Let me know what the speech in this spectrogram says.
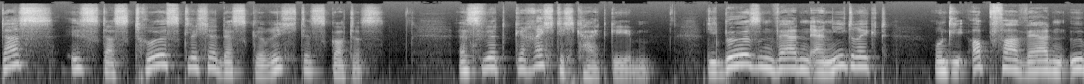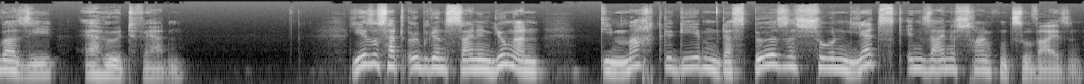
Das ist das Tröstliche des Gerichtes Gottes. Es wird Gerechtigkeit geben. Die Bösen werden erniedrigt und die Opfer werden über sie erhöht werden. Jesus hat übrigens seinen Jüngern die Macht gegeben, das Böse schon jetzt in seine Schranken zu weisen.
